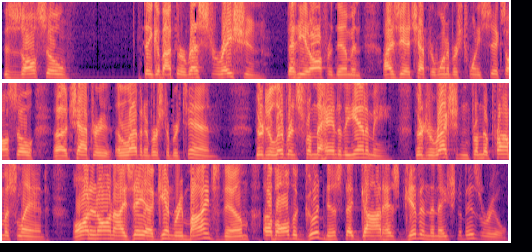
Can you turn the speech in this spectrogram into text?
This is also Think about the restoration that he had offered them in Isaiah chapter 1 and verse 26, also uh, chapter 11 and verse number 10. Their deliverance from the hand of the enemy, their direction from the promised land. On and on, Isaiah again reminds them of all the goodness that God has given the nation of Israel.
